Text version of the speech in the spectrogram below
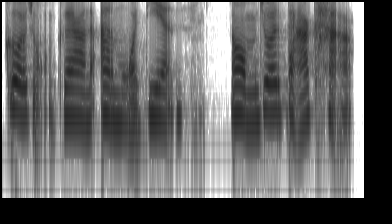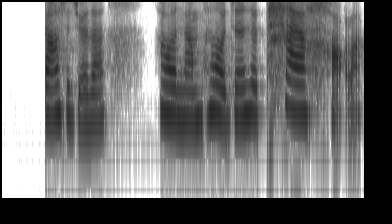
各种各样的按摩店，然后我们就打卡。当时觉得啊，我男朋友真是太好了。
